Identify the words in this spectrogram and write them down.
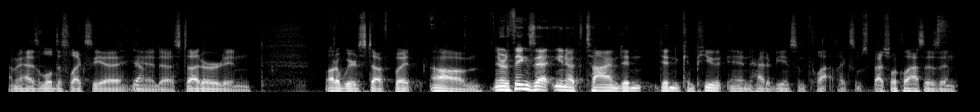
I mean, it has a little dyslexia Yeah. and uh, stuttered and a lot of weird stuff. But um, there are things that you know at the time didn't didn't compute and had to be in some class, like some special classes, and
